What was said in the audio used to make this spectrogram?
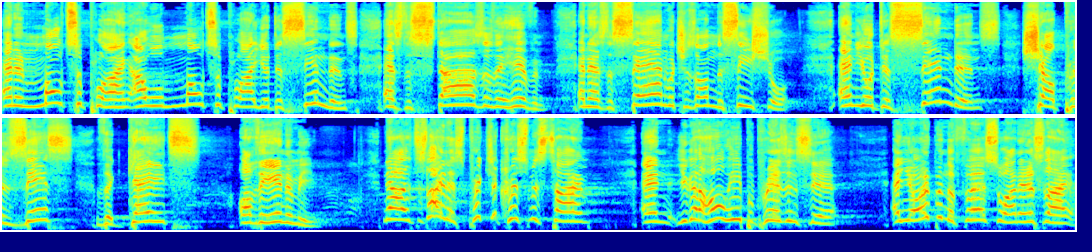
and in multiplying, I will multiply your descendants as the stars of the heaven and as the sand which is on the seashore. And your descendants shall possess the gates of the enemy. Now, it's like this picture Christmas time, and you got a whole heap of presents here, and you open the first one, and it's like,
